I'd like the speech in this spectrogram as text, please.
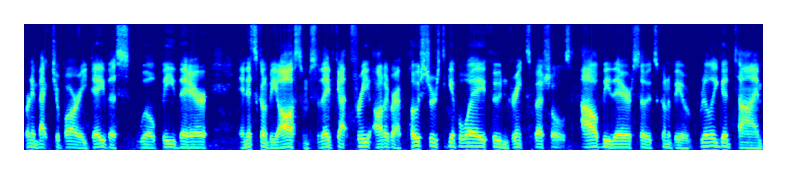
running back Jabari Davis will be there, and it's going to be awesome. So they've got free autograph posters to give away, food and drink specials. I'll be there, so it's going to be a really good time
